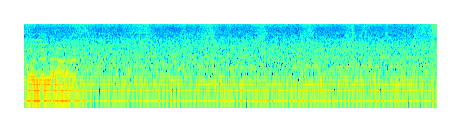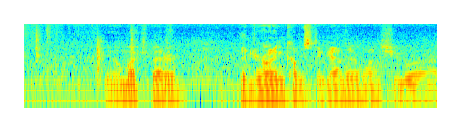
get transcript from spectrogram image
Put it on. You know, much better. The drawing comes together once you uh,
